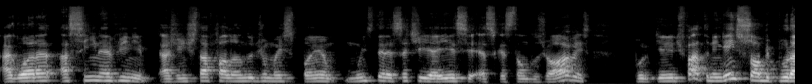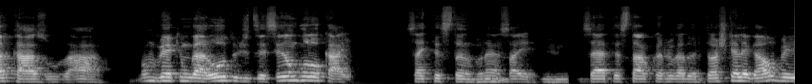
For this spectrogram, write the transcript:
Agora, assim, né, Vini? A gente está falando de uma Espanha muito interessante, e aí esse, essa questão dos jovens, porque de fato ninguém sobe por acaso. Ah, vamos ver aqui um garoto de 16, vamos colocar aí. Sai testando, né? Uhum. Sai, uhum. sai a testar com o jogador. Então, acho que é legal ver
